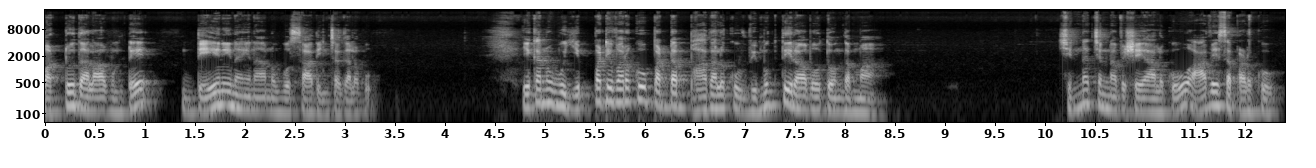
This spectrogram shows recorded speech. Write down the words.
పట్టుదల ఉంటే దేనినైనా నువ్వు సాధించగలవు. ఇక నువ్వు ఇప్పటి వరకు పడ్డ బాధలకు విముక్తి రాబోతోందమ్మా. చిన్న చిన్న విషయాలకు ఆవేశపడకు.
